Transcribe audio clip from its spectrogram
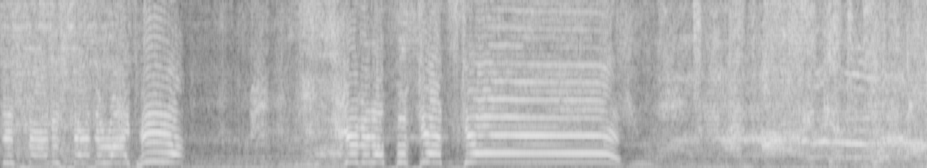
This man who's standing right here. Give it up for Catskin. You want, and I get what I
